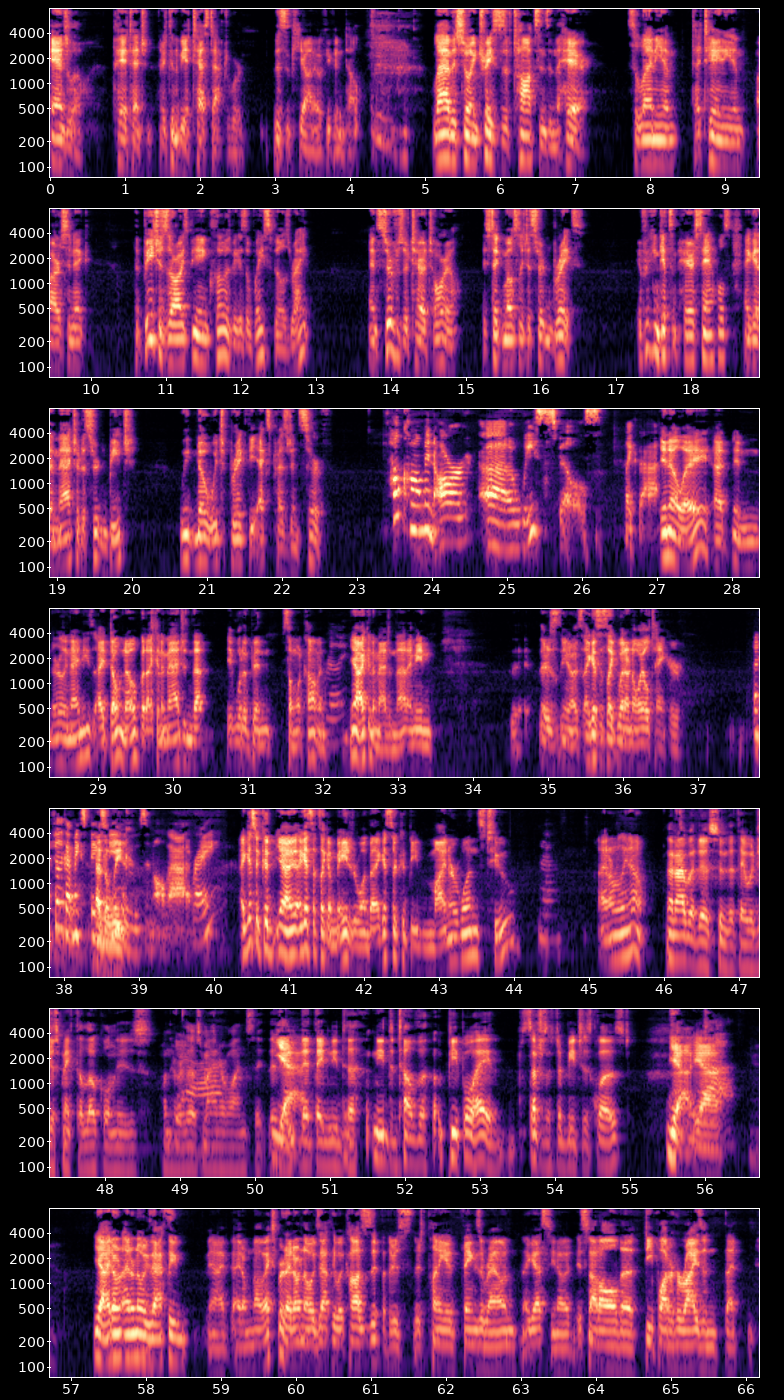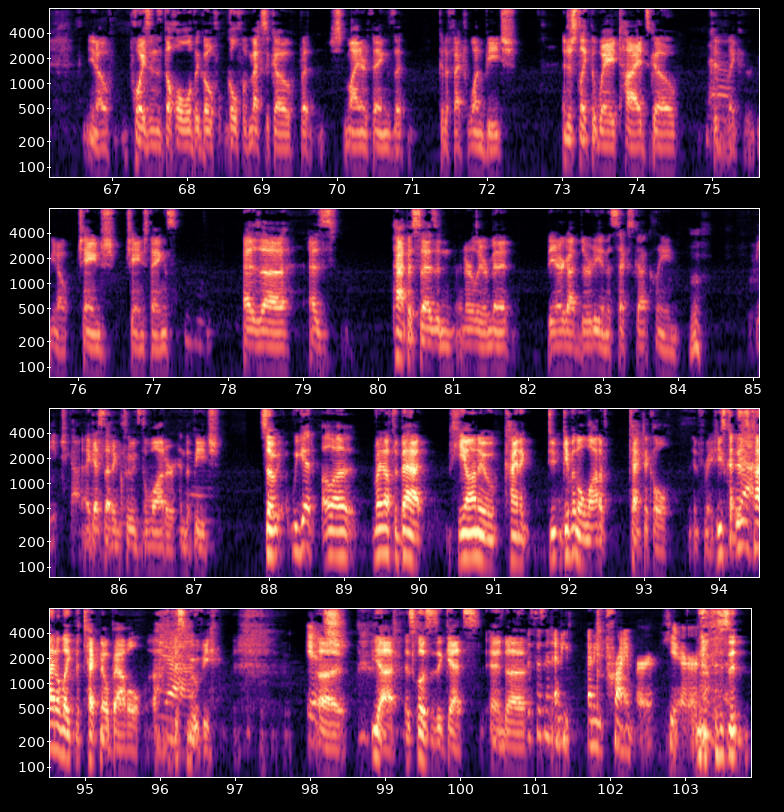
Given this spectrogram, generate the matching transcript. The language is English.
Angelo, pay attention. There's going to be a test afterward. This is Keanu, if you couldn't tell. Lab is showing traces of toxins in the hair selenium, titanium, arsenic. The beaches are always being closed because of waste spills, right? And surfers are territorial. They stick mostly to certain breaks. If we can get some hair samples and get a match at a certain beach, we'd know which break the ex president surfed. How common are uh, waste spills like that? In LA at in early 90s, I don't know, but I can imagine that it would have been somewhat common. Really? Yeah, I can imagine that. I mean, there's, you know, it's, I guess it's like when an oil tanker But I feel like that makes big As a leak. news and all that, right? I guess it could, yeah, I guess that's like a major one, but I guess there could be minor ones too. Yeah. I don't really know. And I would assume that they would just make the local news when there were those minor ones. That, that Yeah. that they need to need to tell the people, hey, such and such a beach is closed. Yeah, yeah, yeah. I don't, I don't know exactly. Yeah, I, I don't know expert. I don't know exactly what causes it, but there's, there's plenty of things around. I guess you know, it's not all the Deepwater Horizon that you know poisons the whole of the Gulf, Gulf of Mexico, but just minor things that could affect one beach, and just like the way tides go could No. like you know change change things. Mhm. As uh as Pappas says in an earlier minute, the air got dirty and the sex got clean. Beach got I guess that includes the water and the beach. So we get uh, right off the bat, Keanu kind of d- given a lot of technical information. He's ki- this is kind of like the techno babble of this movie. Uh, yeah, as close as it gets. And uh, this isn't any any primer here. this is in,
